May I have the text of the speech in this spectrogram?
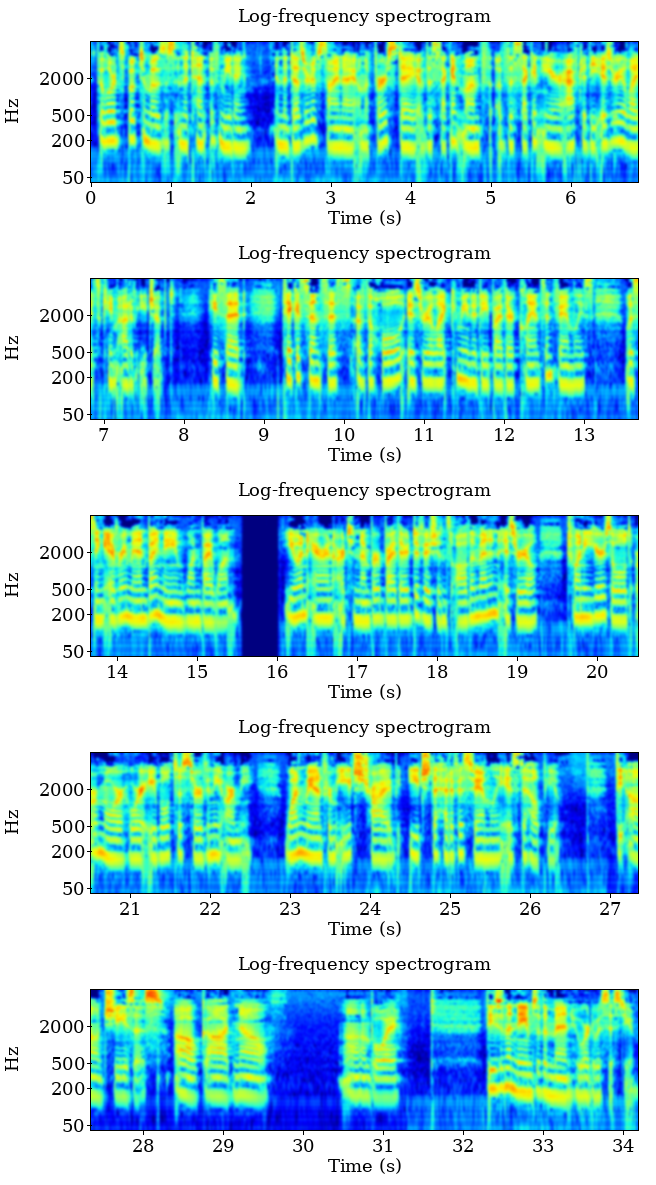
The Lord spoke to Moses in the tent of meeting in the desert of Sinai on the first day of the second month of the second year after the Israelites came out of Egypt. He said, Take a census of the whole Israelite community by their clans and families, listing every man by name one by one. You and Aaron are to number by their divisions all the men in Israel, twenty years old or more, who are able to serve in the army. One man from each tribe, each the head of his family, is to help you. The oh Jesus. Oh God, no. Oh boy. These are the names of the men who are to assist you.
